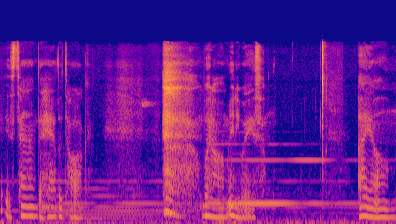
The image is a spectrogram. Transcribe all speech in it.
It is time to have the talk. but um, anyways, I um,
